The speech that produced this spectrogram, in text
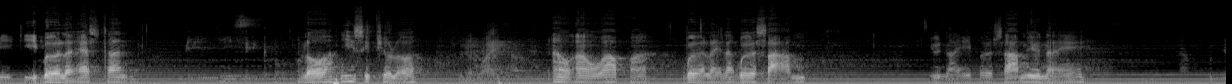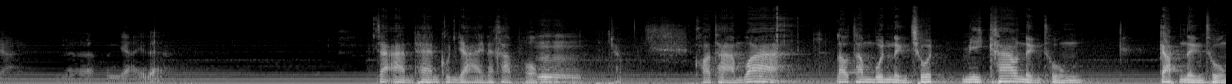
มีกี่เบอร์ละแอสตันมียี่สิบหลวงพ่อเหรอยี่สิบเชียวเหรอเหลือไว้ครับเอาเอาว่ามาเบอร์อะไรละเบอร์สามอยู่ไหน เบอร์สามอยู่ไหน ครับคุณยายเหรอคุณใหญ่เหรอจะอ่านแทนคุณยายนะครับผมอืมครับ ขอถามว่าเราทำบุญหนึ่งชุด มีข้าวหนึ่งถุง กับหนึ่งถุง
